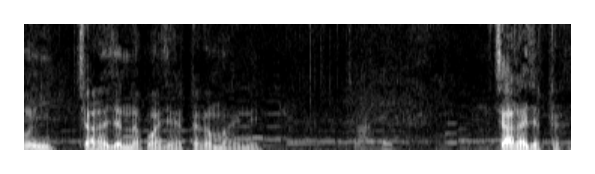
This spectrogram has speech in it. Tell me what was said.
ওই চার হাজার না পাঁচ হাজার টাকা মাইনে। চার হাজার টাকা।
